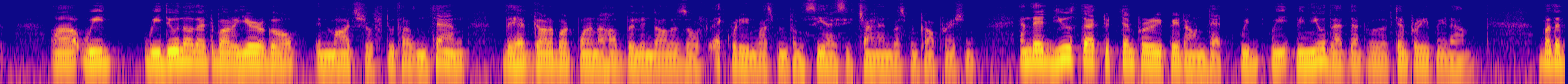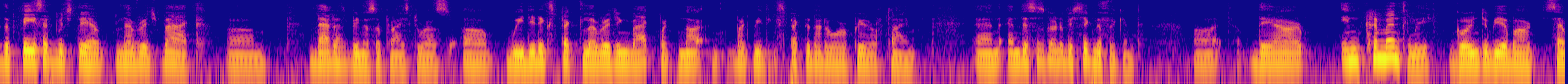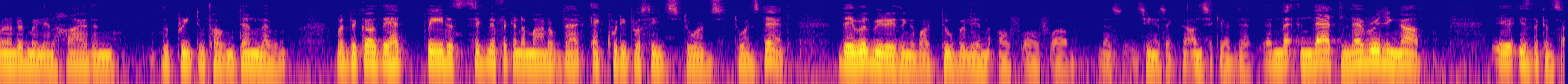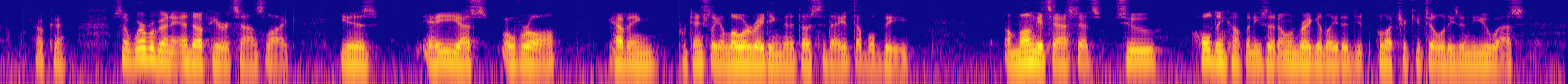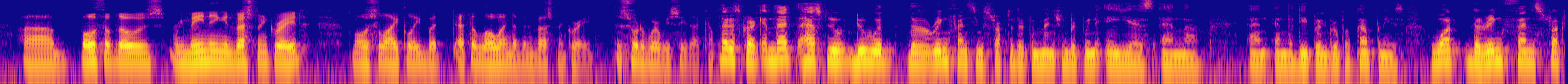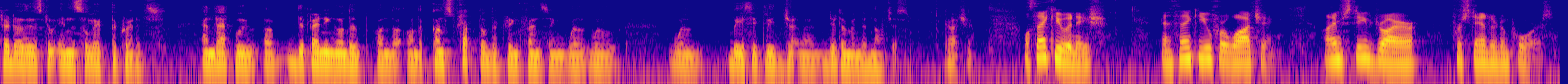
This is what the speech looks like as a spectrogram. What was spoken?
Uh, we we do know that about a year ago, in March of 2010, they had got about one and a half billion dollars of equity investment from CIC, China Investment Corporation, and they'd used that to temporarily pay down debt. We we, we knew that that was a temporary pay down, but at the pace at which they have leveraged back, um, that has been a surprise to us. Uh, we did expect leveraging back, but not, but we expected that over a period of time. And, and this is going to be significant. Uh, they are incrementally going to be about 700 million higher than the pre-2010 level. But because they had paid a significant amount of that equity proceeds towards towards debt, they will be raising about 2 billion of, of um, senior unsecured debt. And, th- and that leveraging up is the concern. Okay. So where we're going to end up here, it sounds like, is AES overall having potentially a lower rating than it does today at double B. Among its assets, two holding companies that own regulated electric utilities in the U.S. Uh, both of those remaining investment grade, most likely, but at the low end of investment grade. Is sort of where we see that company. That is correct, and that has to do with the ring fencing structure that we mentioned between AES and uh, and, and the DPL group of companies. What the ring fence structure does is to insulate the credits, and that will, uh, depending on the on the on the construct of the ring fencing, will will will basically uh, determine the notches. Gotcha. Well, thank you, Aneesh, and thank you for watching. I'm Steve Dreyer for Standard & Poor's.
